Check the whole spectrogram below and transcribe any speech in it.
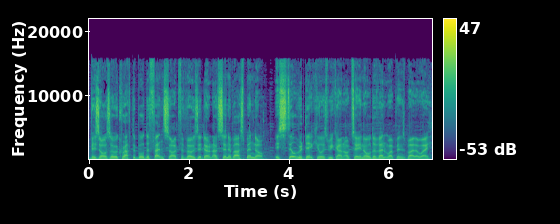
There's also a craftable defense sword for those that don't have Cinnabar Spindle. It's still ridiculous we can't obtain old event weapons by the way.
